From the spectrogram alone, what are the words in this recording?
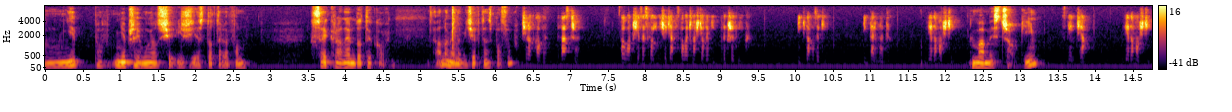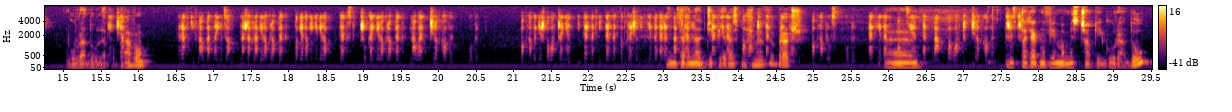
nie, nie przejmując się, iż jest to telefon z ekranem dotykowym? Ano mianowicie w ten sposób. Środkowy, 2 z 3. Połącz się ze swoimi sieciami społecznościowymi, wykrzyknik. Idź do muzyki. Internet. Wiadomości. Mamy strzałki, Zdjęcia. Wiadomości. góra, dół, lewo, prawo. Małpach mailcom, nasza gra wielokropek, powiadomienie wielo, tekst, szukaj wielokropek, małe, środkowy, kuby. Okno wybierz połączenie, internet, internet, podkreśl, GPRS, Internet, F1, GPRS połącz, musimy F1, wybrać. Okno plus, kuby. F1, opcje, F2, połącz, środkowy. Trzy z Tak jak mówię, mamy strzałki góra, dół,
